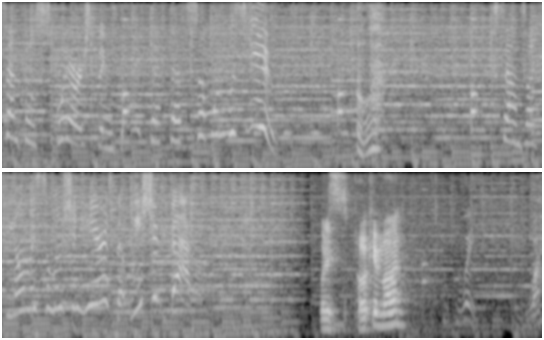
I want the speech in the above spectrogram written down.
sent those squarish things. I bet that someone was you. Uh, Sounds like the only solution here is that we should battle. What is this, Pokemon? wait, what?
